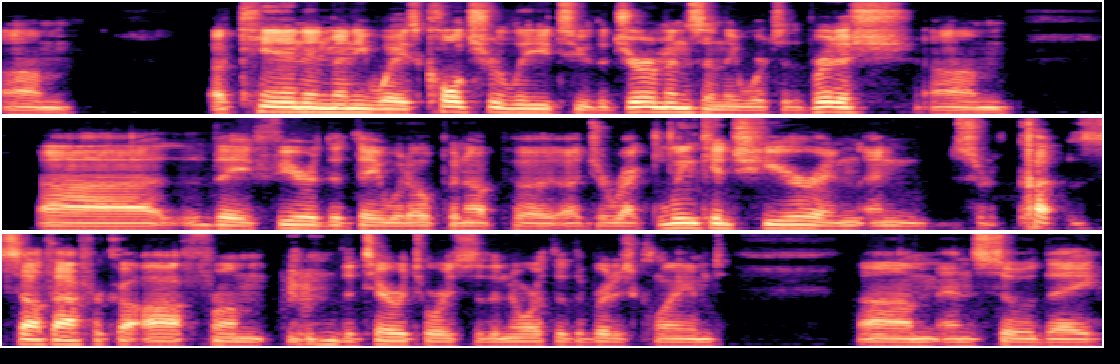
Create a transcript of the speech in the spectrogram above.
um, akin in many ways culturally to the Germans than they were to the British. Um, uh, they feared that they would open up a, a, direct linkage here and, and sort of cut South Africa off from the territories to the north that the British claimed. Um, and so they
